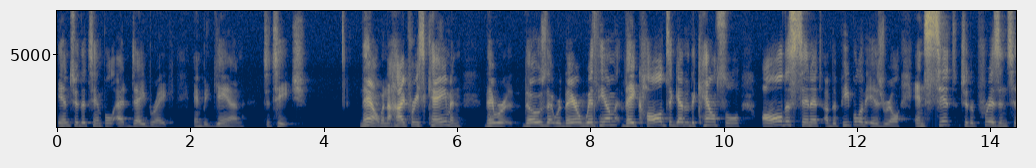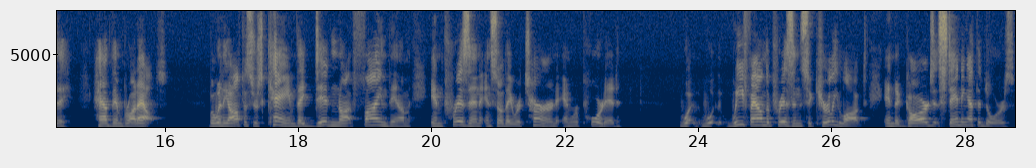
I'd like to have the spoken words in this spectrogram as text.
into the temple at daybreak and began to teach. Now, when the high priest came and there were those that were there with him, they called together the council all the senate of the people of Israel and sent to the prison to have them brought out. But when the officers came, they did not find them in prison, and so they returned and reported. We found the prison securely locked and the guards standing at the doors.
